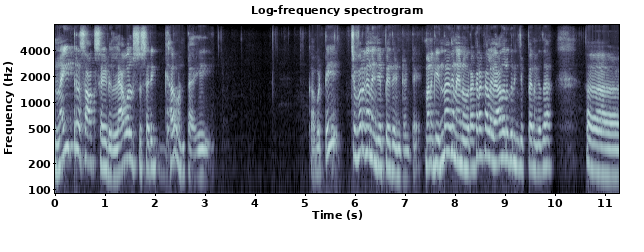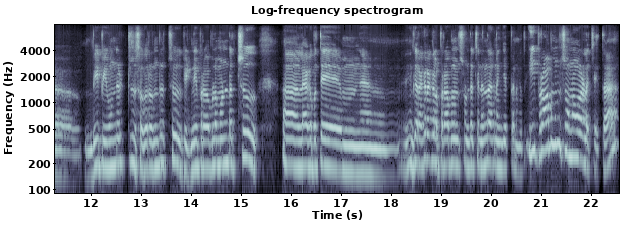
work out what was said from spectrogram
నైట్రస్ ఆక్సైడ్ లెవెల్స్ సరిగ్గా ఉంటాయి. కాబట్టి చివరిగా నేను చెప్పేది ఏంటంటే మనకి ఇందాక నేను రకరకాల వ్యాధుల గురించి చెప్పాను కదా. బీపీ ఉండొచ్చు షుగర్ ఉండొచ్చు కిడ్నీ ప్రాబ్లం ఉండొచ్చు లేకపోతే ఇంకా రకరకాల ప్రాబ్లమ్స్ ఉండొచ్చు ఇందాక నేను చెప్పాను కదా. ఈ ప్రాబ్లమ్స్ ఉన్న వాళ్ళ చేత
